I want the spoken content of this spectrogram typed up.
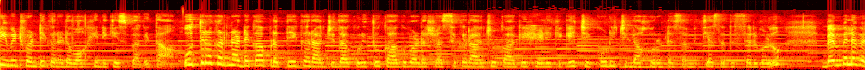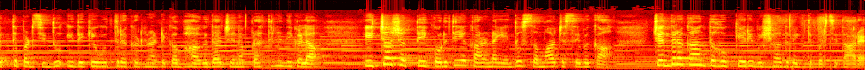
ಟಿವಿ ಟ್ವೆಂಟಿ ಕನ್ನಡ ವಾಹಿನಿಗೆ ಸ್ವಾಗತ. ಉತ್ತರ ಕರ್ನಾಟಕ ಪ್ರತ್ಯೇಕ ರಾಜ್ಯದ ಕುರಿತು ಕಾಗವಾಡ ಶಾಸಕ ರಾಜು ಕಾಗೆ ಹೇಳಿಕೆಗೆ ಚಿಕ್ಕೋಡಿ ಜಿಲ್ಲಾ ಹೋರಾಟ ಸಮಿತಿಯ ಸದಸ್ಯರುಗಳು ಬೆಂಬಲ ವ್ಯಕ್ತಪಡಿಸಿದ್ದು, ಇದಕ್ಕೆ ಉತ್ತರ ಕರ್ನಾಟಕ ಭಾಗದ ಜನಪ್ರತಿನಿಧಿಗಳ ಇಚ್ಛಾಶಕ್ತಿ ಕೊರತೆಯ ಕಾರಣ ಎಂದು ಸಮಾಜ ಸೇವಕ ಚಂದ್ರಕಾಂತ್ ಹುಕ್ಕೇರಿ ವಿಷಾದ ವ್ಯಕ್ತಪಡಿಸಿದ್ದಾರೆ.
